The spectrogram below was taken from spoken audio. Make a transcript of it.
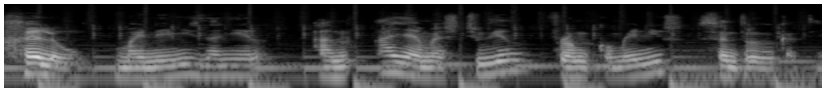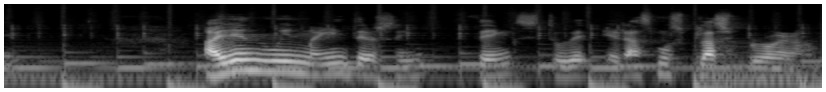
Hello, my name is Daniel and I am a student from Comenius Centro Educativo. I am doing my internship thanks to the Erasmus Plus program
